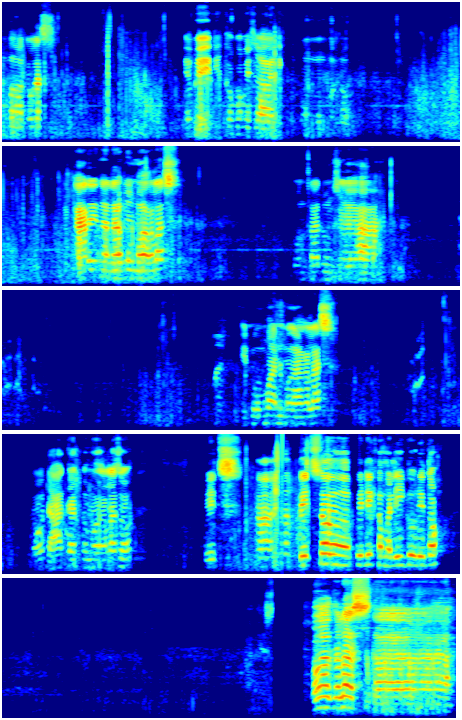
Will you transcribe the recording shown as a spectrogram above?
Mga class. Siyempre, dito kami sa likod ng ano. Kari na namin mga class. Punta dun sa inuman mga class. Oh, dagat mga class oh. Beach. Ah, beach to, pwede ka maligo dito. Mga kalas, ah,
